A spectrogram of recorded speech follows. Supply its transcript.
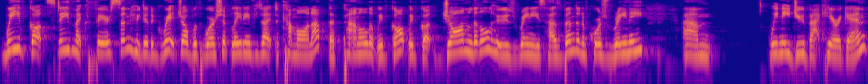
We've got Steve McPherson, who did a great job with worship leading. If you'd like to come on up, the panel that we've got, we've got John Little, who's Renee's husband, and of course, Rainie, um, we need you back here again.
